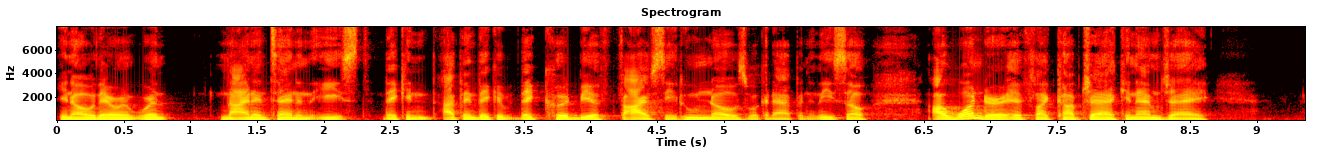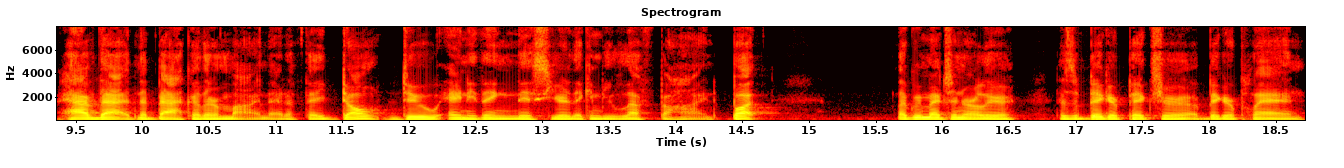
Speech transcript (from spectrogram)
You know, they were we're nine and ten in the East. They can I think they could they could be a five seed. Who knows what could happen in the East? So I wonder if like Kupchak and MJ have that in the back of their mind that if they don't do anything this year, they can be left behind. But like we mentioned earlier, there's a bigger picture, a bigger plan,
